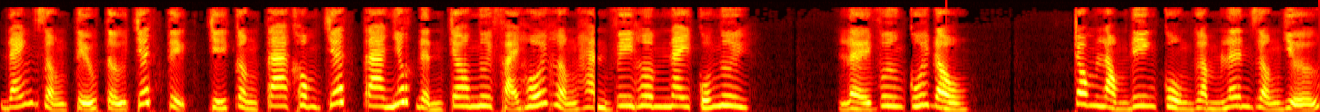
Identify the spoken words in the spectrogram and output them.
Đáng giận tiểu tử chết tiệt, chỉ cần ta không chết ta nhất định cho ngươi phải hối hận hành vi hôm nay của ngươi. Lệ vương cúi đầu. Trong lòng điên cuồng gầm lên giận dữ.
